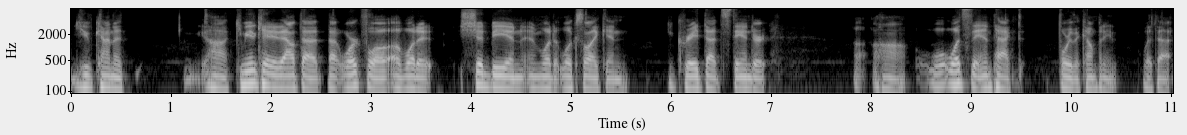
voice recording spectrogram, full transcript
you've kind of uh, communicated out that that workflow of what it should be and, and what it looks like and you create that standard uh, uh what's the impact for the company with that?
